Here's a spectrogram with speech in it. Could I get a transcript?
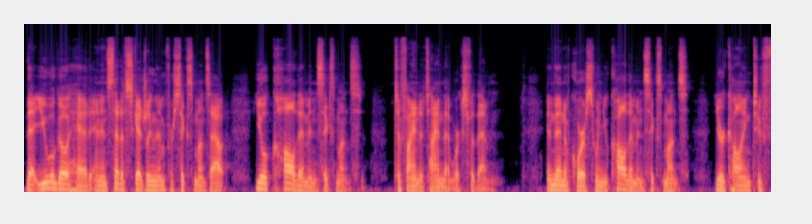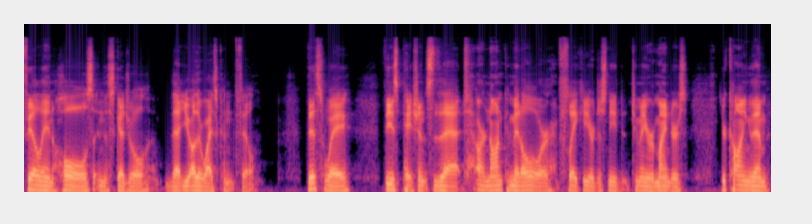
that you will go ahead and instead of scheduling them for six months out, you'll call them in six months to find a time that works for them. And then, of course, when you call them in six months, you're calling to fill in holes in the schedule that you otherwise couldn't fill. This way, these patients that are non-committal or flaky or just need too many reminders, you're calling them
